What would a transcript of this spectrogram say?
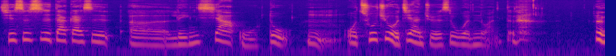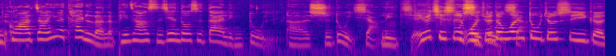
其实是大概是呃零下五度，嗯，我出去我竟然觉得是温暖的。很夸张，因为太冷了。平常时间都是在零度以呃十度以下。理解，因为其实我觉得温度就是一个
